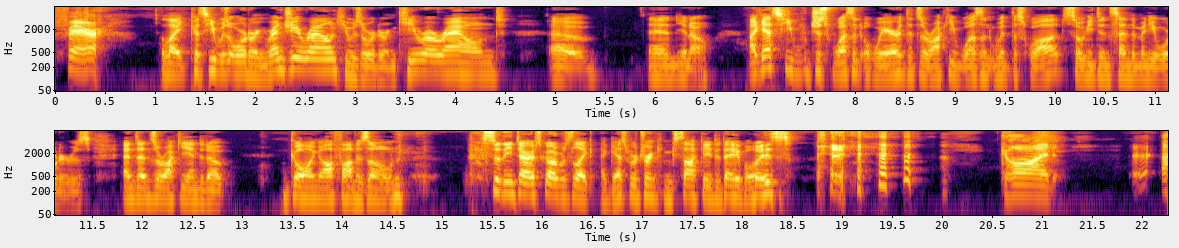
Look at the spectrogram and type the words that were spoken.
Fair. Like, because he was ordering Renji around, he was ordering Kira around, uh, and you know, I guess he just wasn't aware that Zaraki wasn't with the squad, so he didn't send them any orders, and then Zaraki ended up going off on his own. so the entire squad was like, "I guess we're drinking sake today, boys." God. Uh,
